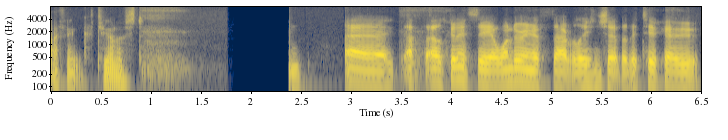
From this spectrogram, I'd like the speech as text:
I think, to be honest. Uh, I, I was going to say, I'm wondering if that relationship that they took out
